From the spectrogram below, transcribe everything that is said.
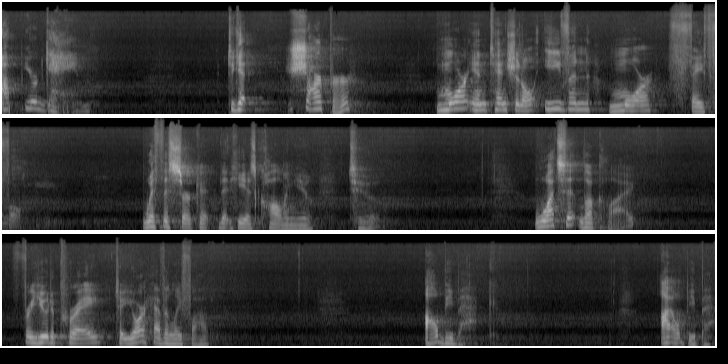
up your game, to get sharper, more intentional, even more faithful. with the circuit that He is calling you to. What's it look like for you to pray to your Heavenly Father? I'll be back. I'll be back.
